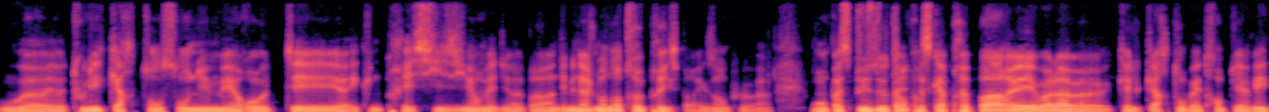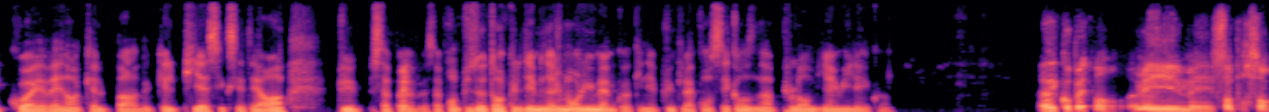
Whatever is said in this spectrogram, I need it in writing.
où euh, tous les cartons sont numérotés avec une précision, mais un déménagement d'entreprise par exemple, où on passe plus de temps presque à préparer, voilà, euh, quel carton va être rempli avec quoi, il va être dans quelle part, de quelle pièce, etc. Plus, ça, ça prend plus de temps que le déménagement lui-même, quoi, qui n'est plus que la conséquence d'un plan bien huilé, quoi. Ah oui, complètement, mais, mais 100%.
